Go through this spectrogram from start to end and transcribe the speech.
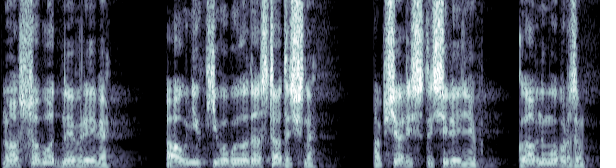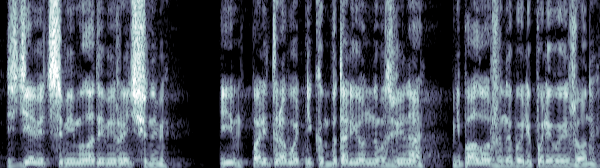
Ну а в свободное время, а у них его было достаточно, общались с населением, главным образом с девицами и молодыми женщинами. Им, политработникам батальонного звена, не положены были полевые жены.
